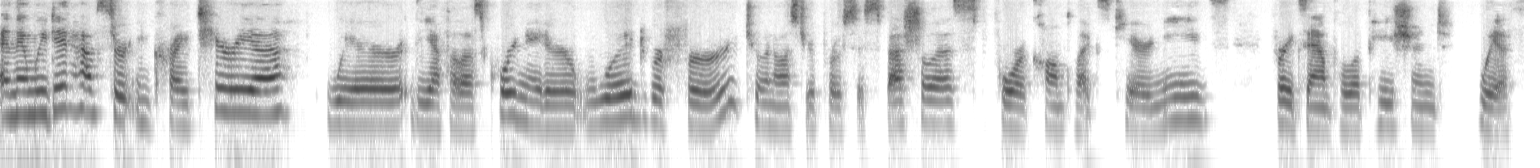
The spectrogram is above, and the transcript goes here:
And then we did have certain criteria where the FLS coordinator would refer to an osteoporosis specialist for complex care needs. For example, a patient with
